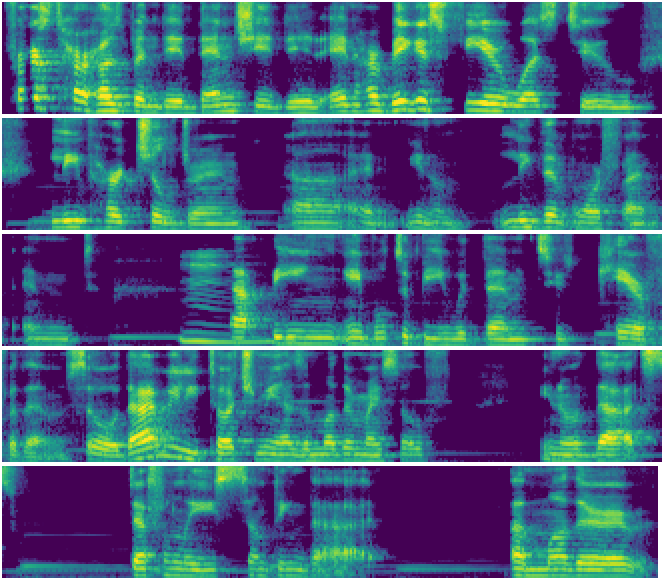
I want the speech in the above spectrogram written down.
First, her husband did, then she did, and her biggest fear was to leave her children uh, and you know leave them orphan and hmm. not being able to be with them to care for them. So that really touched me as a mother myself. You know, that's definitely something that a mother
